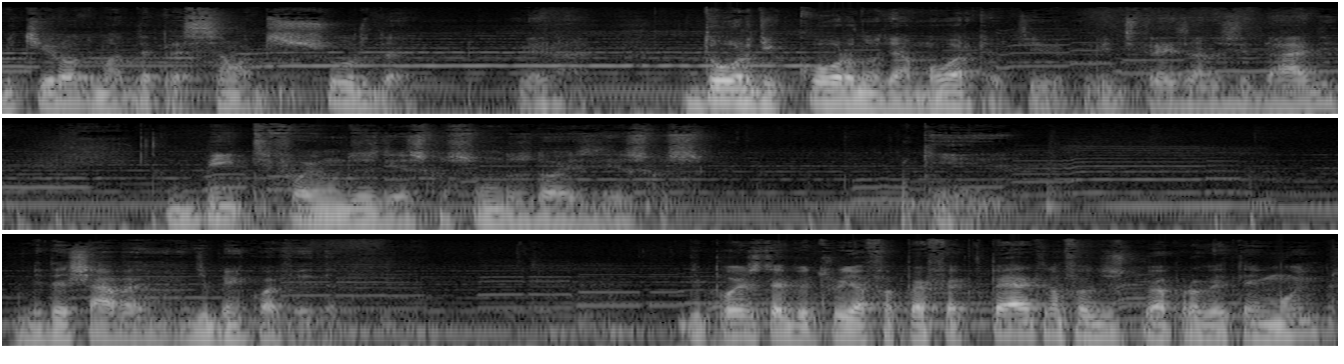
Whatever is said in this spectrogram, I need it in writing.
me tirou de uma depressão absurda, primeira dor de corno de amor que eu tive com 23 anos de idade. Beat foi um dos discos, um dos dois discos que me deixava de bem com a vida. Depois teve o Tree of a Perfect Pair, que não foi um disco que eu aproveitei muito.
